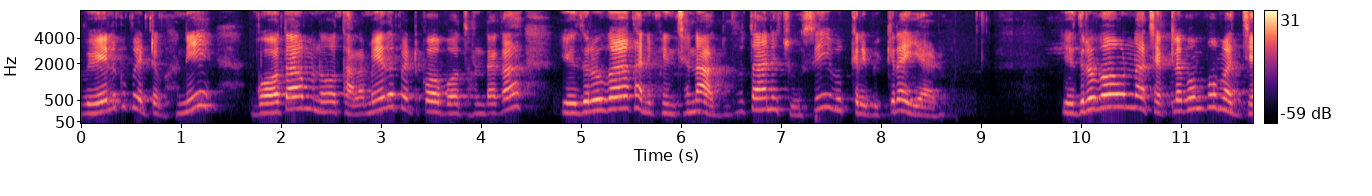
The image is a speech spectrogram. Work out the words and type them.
వేలుకు పెట్టుకొని గోతామును తల మీద పెట్టుకోబోతుండగా ఎదురుగా కనిపించిన అద్భుతాన్ని చూసి బిక్కిరయ్యాడు ఎదురుగా ఉన్న చెట్ల గుంపు మధ్య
